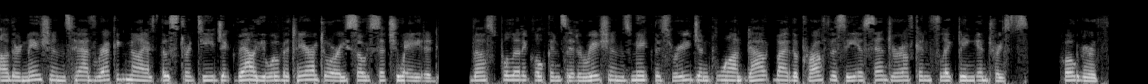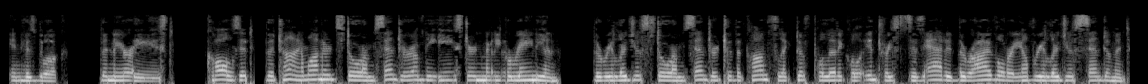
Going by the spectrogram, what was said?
Other nations have recognized the strategic value of a territory so situated. Thus political considerations make this region pointed out by the prophecy a center of conflicting interests. Hogarth, in his book, The Near East, calls it the time-honored storm center of the eastern Mediterranean. The religious storm center to the conflict of political interests is added the rivalry of religious sentiment.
